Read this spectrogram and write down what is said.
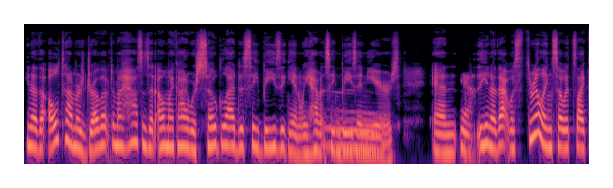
you know, the old timers drove up to my house and said, "Oh my god, we're so glad to see bees again. We haven't seen mm. bees in mm. years." And, yeah. you know, that was thrilling. So it's like,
